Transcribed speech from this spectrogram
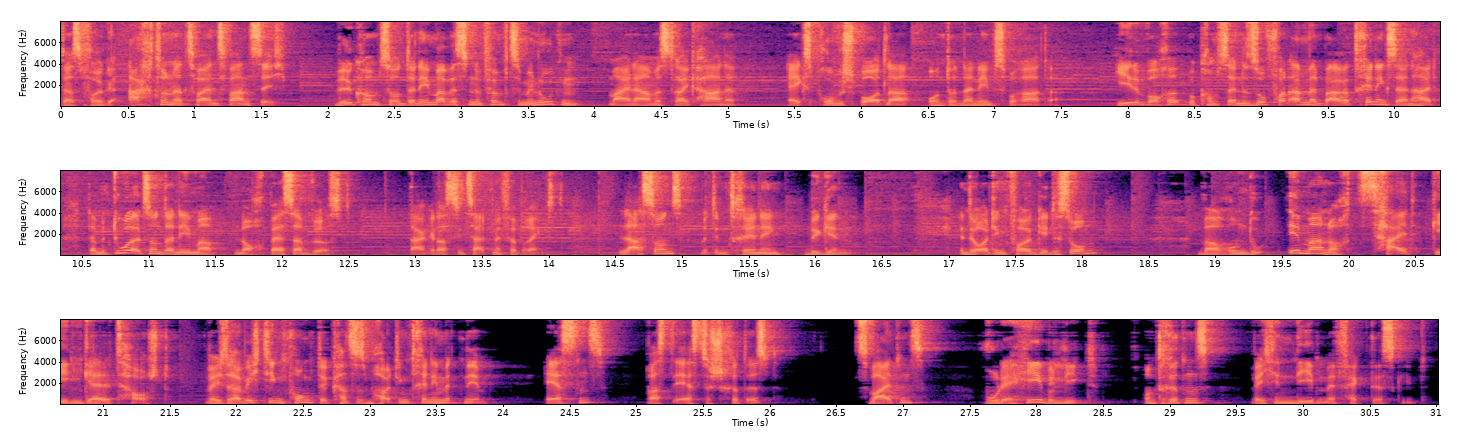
Das ist Folge 822. Willkommen zu Unternehmerwissen in 15 Minuten. Mein Name ist Raikane, Ex-Profisportler und Unternehmensberater. Jede Woche bekommst du eine sofort anwendbare Trainingseinheit, damit du als Unternehmer noch besser wirst. Danke, dass du die Zeit mir verbringst. Lass uns mit dem Training beginnen. In der heutigen Folge geht es um, warum du immer noch Zeit gegen Geld tauscht. Welche drei wichtigen Punkte kannst du zum heutigen Training mitnehmen? Erstens, was der erste Schritt ist. Zweitens, wo der Hebel liegt. Und drittens, welche Nebeneffekte es gibt.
